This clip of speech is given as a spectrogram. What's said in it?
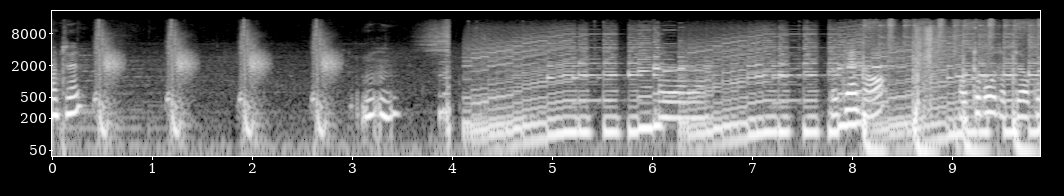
아무튼. 이렇게 해서 어쩌고 저쩌고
